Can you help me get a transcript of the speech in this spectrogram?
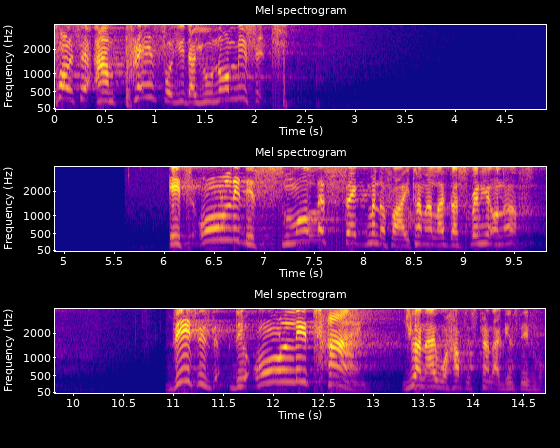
Paul said, I'm praying for you that you will not miss it. It's only the smallest segment of our eternal life that's spent here on earth. This is the only time you and I will have to stand against evil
